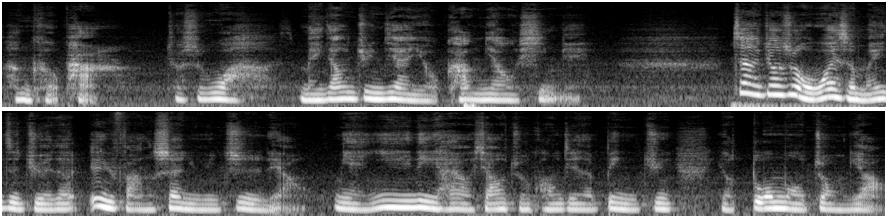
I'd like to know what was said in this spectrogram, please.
很可怕？就是哇，梅将军竟然有抗药性诶，这样就是我为什么一直觉得预防胜于治疗，免疫力还有消除空间的病菌有多么重要。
